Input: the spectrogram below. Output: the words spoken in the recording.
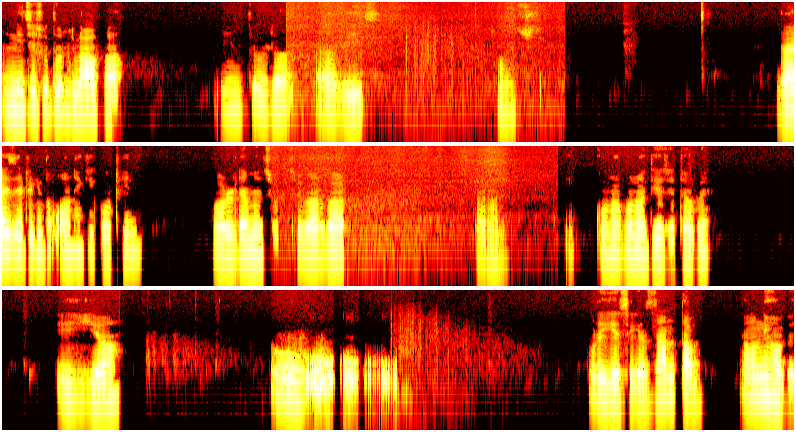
আর নিচে শুধু লাভা কিন্তু গাইজ এটা কিন্তু অনেকই কঠিন। ফল ড্যামেজ হচ্ছে বারবার। দাঁড়ান কোনা কোনা দিয়ে যেতে হবে। ইয়া। ও ও ও পড়ে গেছে গ্যাস জানতাম, এমনই হবে।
